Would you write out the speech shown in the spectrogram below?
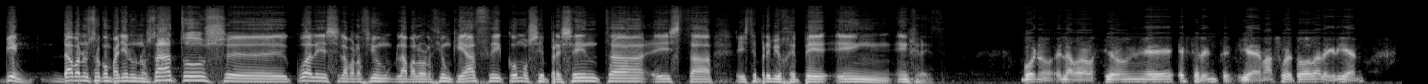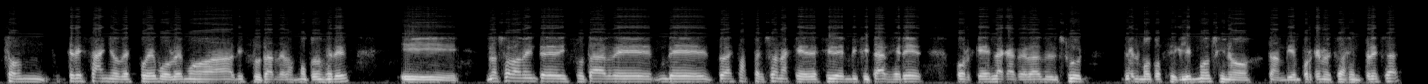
Bien, daba nuestro compañero unos datos, eh, cuál es la valoración, la valoración que hace, cómo se presenta esta, este premio GP en, en Jerez. Bueno, la valoración es excelente y además sobre todo de alegría. ¿no? Son tres años después volvemos a disfrutar de las motos en Jerez y no solamente disfrutar de, todas estas personas que deciden visitar Jerez porque es la Catedral del Sur del motociclismo, sino también porque nuestras empresas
